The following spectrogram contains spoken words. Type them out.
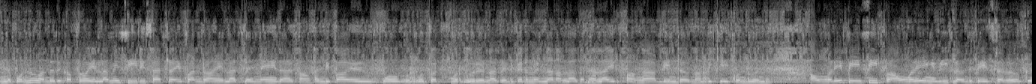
இந்த பொண்ணு வந்ததுக்கப்புறம் எல்லாமே சீரியஸாக ட்ரை பண்ணுறான் எல்லாத்துலேயுமே இதாக இருக்கான். கண்டிப்பாக ஒரு ஒரு ரெண்டு பேரும் இருந்தால் நல்லா நல்லா இருப்பாங்க அப்படின்ற ஒரு நம்பிக்கையை கொண்டு வந்து அவங்களே பேசி இப்போ அவங்களே எங்கள் வீட்டில் வந்து பேசுகிற அளவுக்கு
